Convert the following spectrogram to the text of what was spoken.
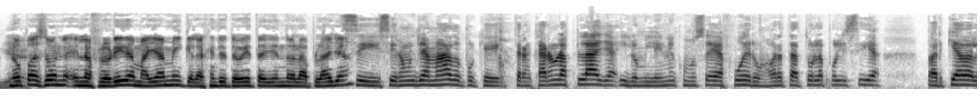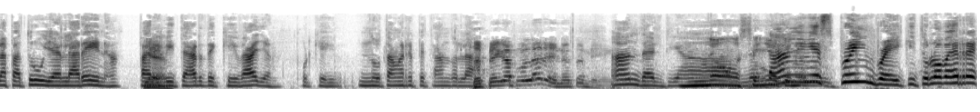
Yeah. ¿No pasó en, en la Florida, Miami, que la gente todavía está yendo a la playa? Sí, hicieron un llamado porque trancaron las playas y los milenios como sea fueron. Ahora está toda la policía parqueada la patrulla en la arena para Yeah. evitar de que vayan porque no estaban respetando la... Se pega por la arena también. Anda el diablo. No, señor, Están en no- spring break y tú lo ves re-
